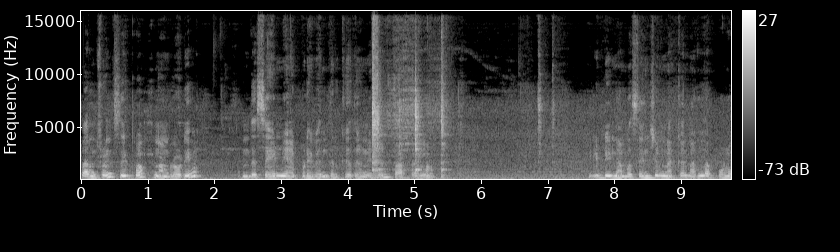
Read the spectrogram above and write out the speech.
பாருங்க ஃப்ரெண்ட்ஸ் இப்போ நம்மளுடைய இந்த சேமியா எப்படி வெந்திருக்குதுன்னு பார்த்துடலாம். இப்படி நம்ம செஞ்சோம்னாக்கா நல்லா புழு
